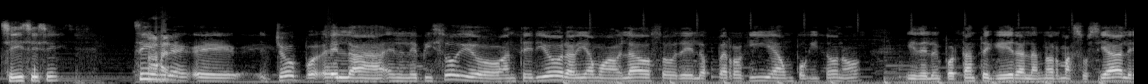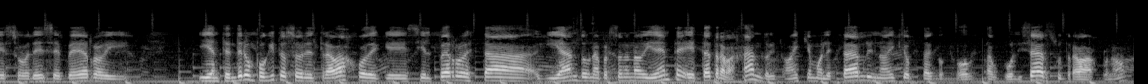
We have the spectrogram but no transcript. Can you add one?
Sí, sí, sí. Sí, vale. mire, eh, yo en, la, en, el episodio anterior habíamos hablado sobre los perros guía un poquito, ¿no? Y de lo importante que eran las normas sociales sobre ese perro y, y entender un poquito sobre el trabajo de que si el perro está guiando a una persona no vidente, está trabajando y no hay que molestarlo y no hay que obstaculizar su trabajo, ¿no?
